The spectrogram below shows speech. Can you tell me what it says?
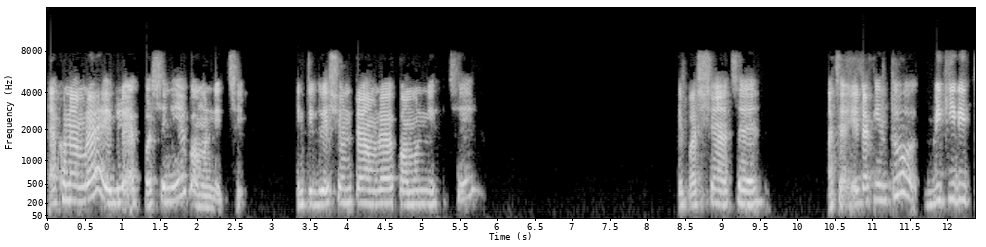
এখন আমরা এগুলো এক পাশে নিয়ে কমন নিচ্ছি। ইন্টিগ্রেশনটা আমরা কমন নিচ্ছি। এ পাশে আছে আচ্ছা এটা কিন্তু বিকিরিত,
